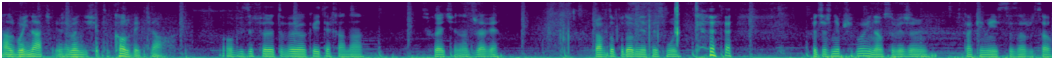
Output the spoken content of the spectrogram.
Albo inaczej, że będzie się cokolwiek działo. O, widzę fioletowego kejtecha na, słuchajcie, na drzewie. Prawdopodobnie to jest mój. Chociaż nie przypominam sobie, żebym w takie miejsce zarzucał.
